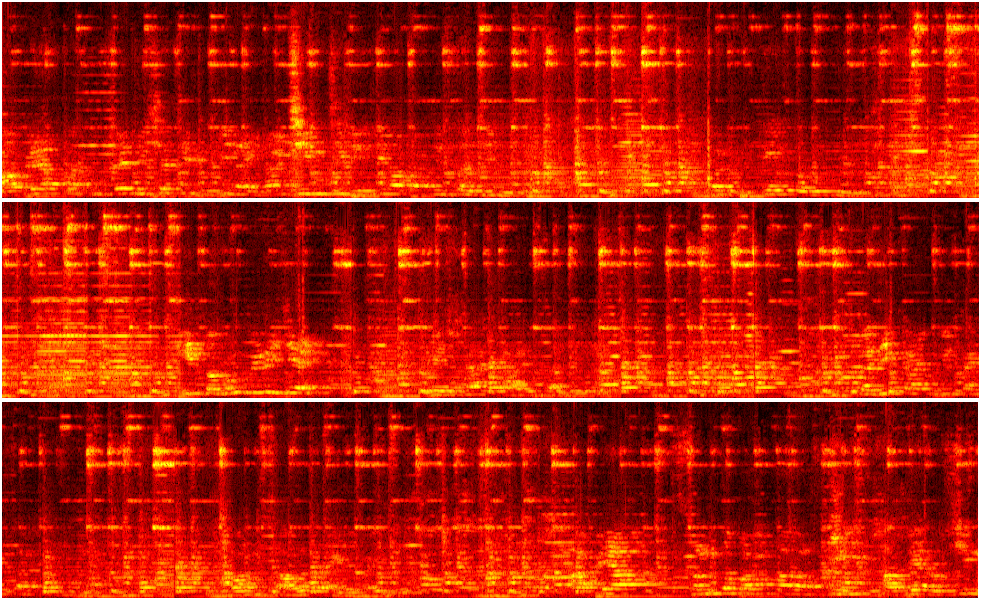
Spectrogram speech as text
आपल्या आता कुठल्या देशाची भीती नाही ना चीनची भीती ना पाकिस्तानची भीती. पण भीती ही तरुण पिढी जी आहे देशाच्या हाती कधी काय होईल काही सांगता येत नाही. आपण सावध राहिलं पाहिजे. आपल्या संत परंपरा असतील आपल्या ऋषी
